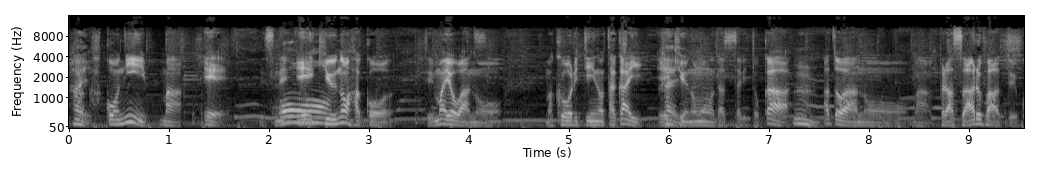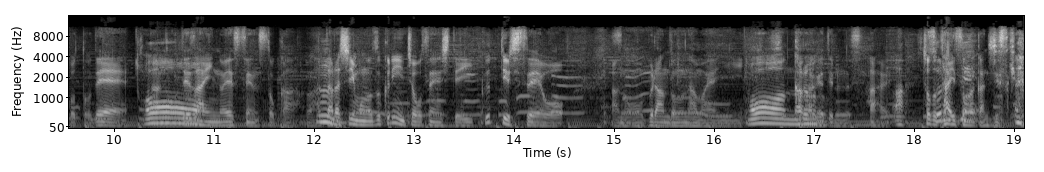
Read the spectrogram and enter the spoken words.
はい。箱にまあ A ですね。A 級の箱っていうまあ要はあのまあクオリティの高い A 級のものだったりとか。うん。あとはあの、まあ、プラスアルファということでデザインのエッセンスとかうん。新しいものづくりに挑戦していくっていう姿勢をあのブランドの名前に掲げてるんです。はい。あちょっと大層な感じですけど。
